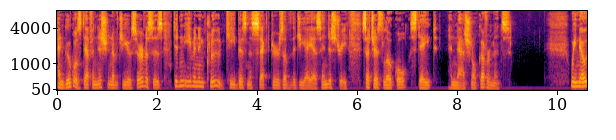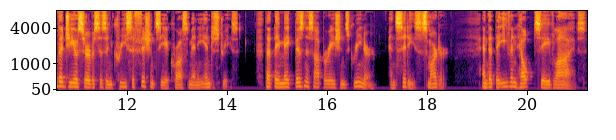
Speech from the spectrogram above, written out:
And Google's definition of geoservices didn't even include key business sectors of the GIS industry, such as local, state, and national governments. We know that geoservices increase efficiency across many industries, that they make business operations greener and cities smarter, and that they even help save lives.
